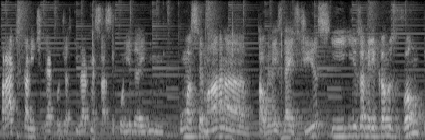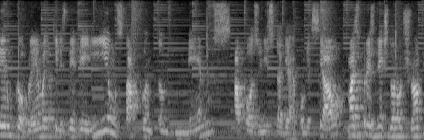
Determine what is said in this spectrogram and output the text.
praticamente recorde que vai começar a ser colhida em uma semana, talvez dez dias, e, e, os americanos vão ter um problema que eles deveriam estar plantando menos após o início da guerra comercial, mas o presidente Donald Trump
